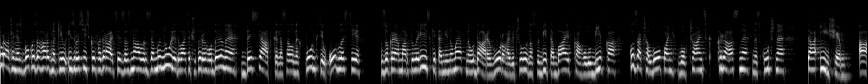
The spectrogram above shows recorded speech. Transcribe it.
Ураження з боку загарбників із Російської Федерації зазнали за минулі 24 години десятки населених пунктів області. Зокрема, артилерійські та мінометні удари ворога відчули на собі Табаївка, Голубівка, Козача Лопань, Вовчанськ, Красне, Нескучне та інші. А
